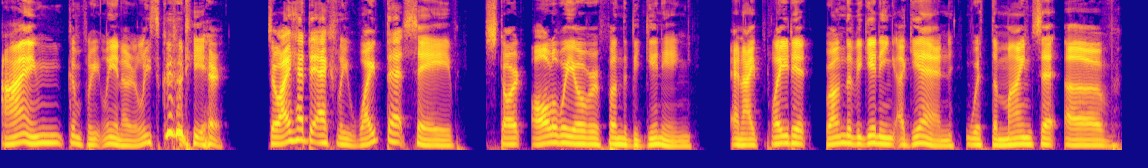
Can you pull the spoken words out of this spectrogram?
I'm completely and utterly screwed here. So I had to actually wipe that save, start all the way over from the beginning, and I played it from the beginning again with the mindset of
